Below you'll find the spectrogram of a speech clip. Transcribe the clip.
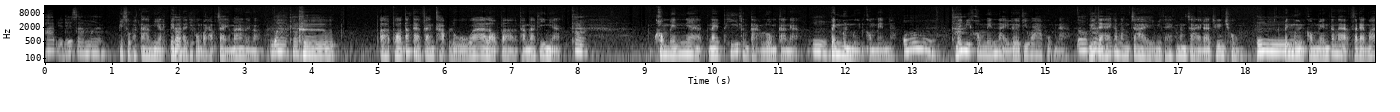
ภาพอยู่ด้วยซ้ำอะพี่สุภัตตามีเป็นค่ะอะไรที่ผมประทับใจมากเลยเนาะว่าค่ะคือเอ่อพอตั้งแต่แฟนคลับรู้ว่าเรามาทำหน้าที่เนี้ยค่ะคอมเมนต์เนี่ยในที่ต่างๆ รวมกันเนี่ยอืมเป็นหมื่นๆคอมเมนต์นะโอ้ค่ะไม่มีคอมเมนต์ไหนเลยที่ว่าผมนะโอเคมีแต่ให้กำลังใจมีแต่ให้กำลังใจและชื่นชมอืเป็นหมื่นคอมเมนต์ตั้งแต่แสดงว่า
